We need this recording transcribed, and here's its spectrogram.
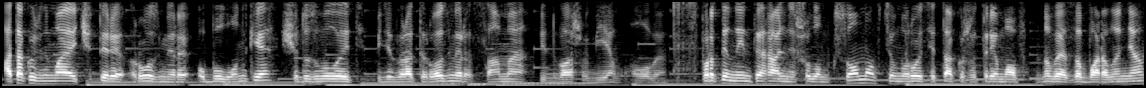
А також він має 4 розміри оболонки, що дозволить підібрати розмір саме під ваш об'єм голови. Спортивний інтегральний шолом Xomo в цьому році також отримав нове забарвлення.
